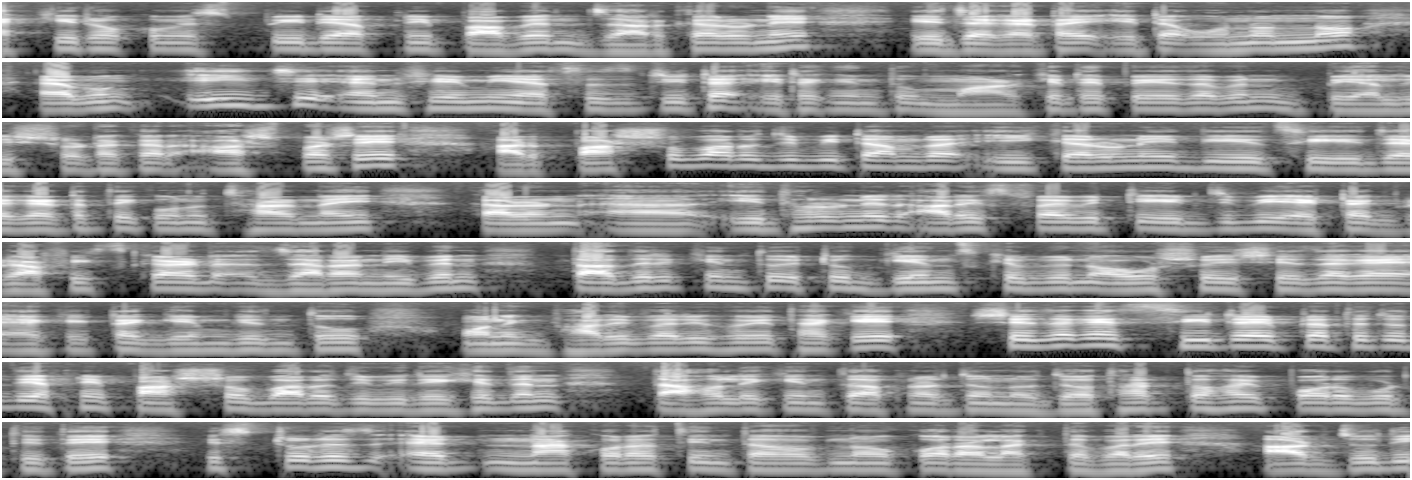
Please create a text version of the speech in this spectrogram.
একই রকম স্পিডে আপনি পাবেন, যার কারণে এই জায়গাটায় এটা অনন্য। এবং এই যে এনভিএমই এসএসডিটা এটা কিন্তু মার্কেটে পেয়ে যাবেন বিয়াল্লিশশো টাকার আশপাশে। আর পাঁচশো বারো জিবিটা আমরা এই কারণেই দিয়েছি, এই জায়গাটাতে কোনো ছাড় নাই। কারণ এই ধরনের R X five eight GB একটা গ্রাফিক্স কার্ড যারা নেবেন, তাদের কিন্তু একটু গেমস খেলবেন। অবশ্যই সে জায়গায় এক একটা গেম কিন্তু অনেক ভারী ভারী হয়ে থাকে। সে জায়গায় সি টাইপটাতে যদি আপনি পাঁচশো বারো জিবি রেখে দেন, তাহলে কিন্তু আপনার জন্য যথার্থ হয়। পরবর্তীতে স্টোরেজ অ্যাড না করার চিন্তা ভাবনাও করা লাগতে পারে। আর যদি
